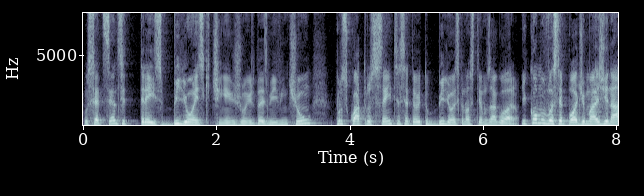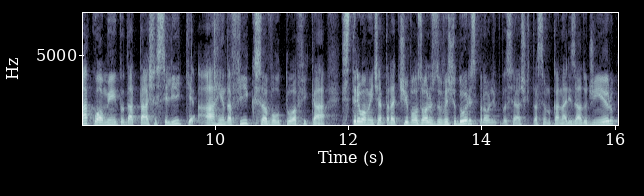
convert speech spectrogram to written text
os 703 bilhões que tinha em junho de 2021 para os 468 bilhões que nós temos agora. E como você pode imaginar, com o aumento da taxa Selic, a renda fixa voltou a ficar extremamente atrativa aos olhos dos investidores, para onde você acha que está sendo canalizado o dinheiro.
